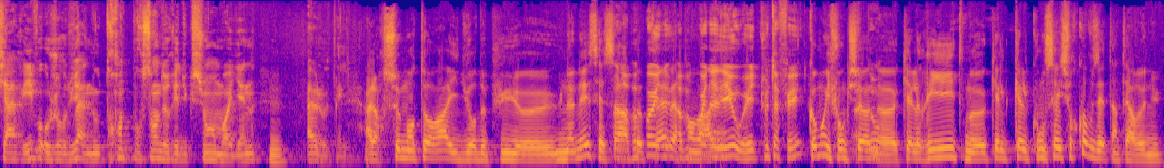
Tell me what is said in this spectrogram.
qui arrive aujourd'hui à nous 30% de réduction en moyenne hmm. à l'hôtel. Alors ce mentorat, il dure depuis euh, une année, c'est ça à, peu, près, une, à peu près une année, oui, tout à fait. Comment il fonctionne euh, Quel rythme quel, quel, conseil Sur quoi vous êtes intervenu?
